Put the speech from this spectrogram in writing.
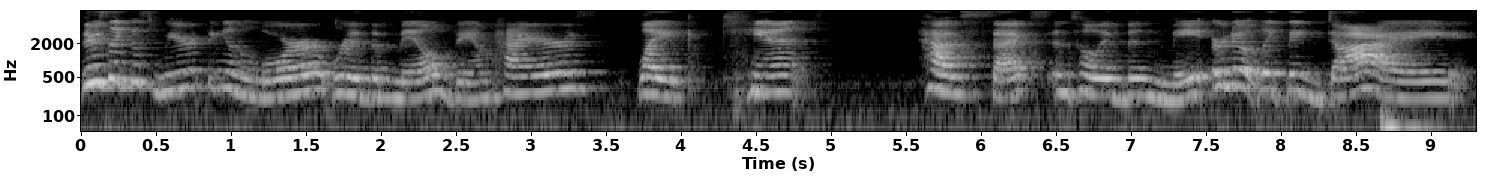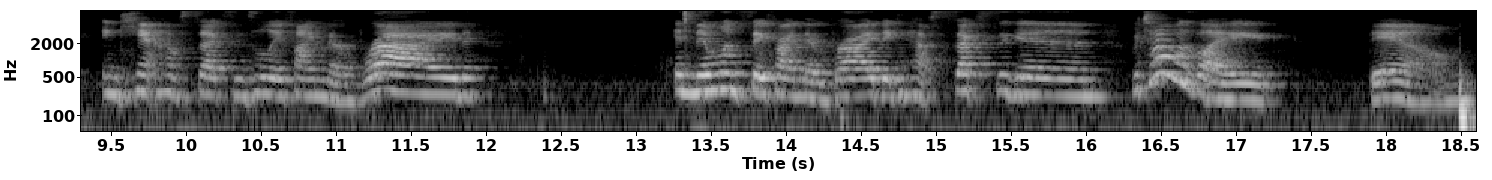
there's like this weird thing in lore where the male vampires like can't have sex until they've been mate or no like they die and can't have sex until they find their bride and then once they find their bride they can have sex again which i was like damn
